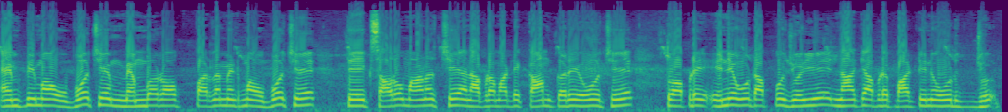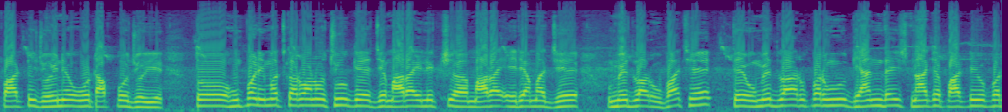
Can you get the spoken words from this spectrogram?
એમપીમાં ઊભો છે, મેમ્બર ઓફ પાર્લામેન્ટમાં ઊભો છે, તે એક સારો માણસ છે અને આપણા માટે કામ કરે એવો છે. તો આપણે એને વોટ આપવો જોઈએ, ના કે આપણે પાર્ટીને વોટ પાર્ટી જોઈને વોટ આપવો જોઈએ. તો હું પણ એમ જ કરવાનો છું કે જે મારા ઇલેક્શન મારા એરિયામાં જે ઉમેદવાર ઊભા છે, તે ઉમેદવાર ઉપર હું ધ્યાન દઈશ, ના કે પાર્ટી ઉપર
